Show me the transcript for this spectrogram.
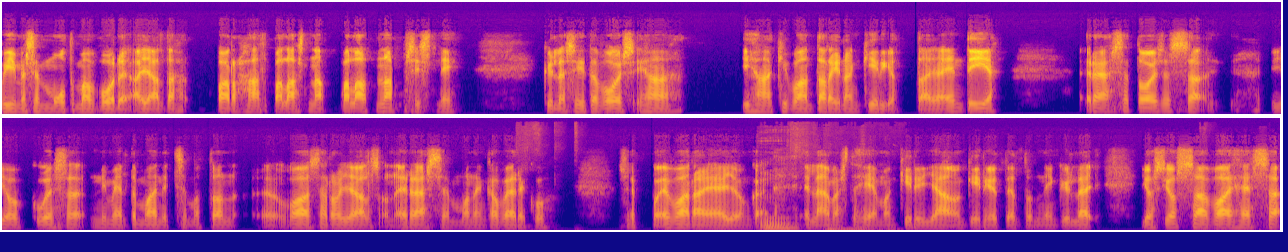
viimeisen muutaman vuoden ajalta parhaat palas, palat napsis, niin kyllä siitä voisi ihan, ihan kivan tarinan kirjoittaa. Ja en tiedä, eräässä toisessa joukkueessa nimeltä mainitsematon Vaasa Royals on eräs semmoinen kaveri kuin Seppo Evaraja, jonka mm. elämästä hieman kirjaa on kirjoiteltu, niin kyllä jos jossain vaiheessa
